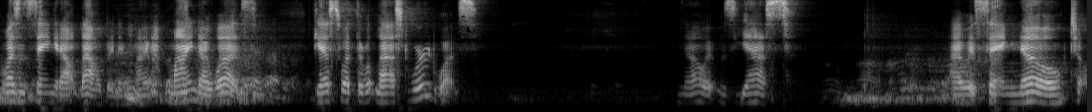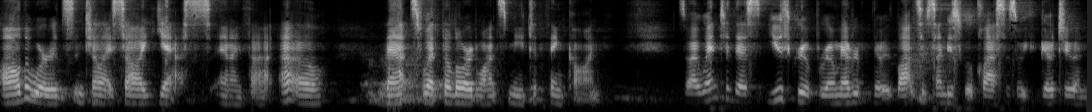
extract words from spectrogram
I wasn't saying it out loud, but in my mind I was. Guess what the last word was? No, it was yes. I was saying no to all the words until I saw yes. And I thought, uh oh, that's what the Lord wants me to think on. So I went to this youth group room. Every, there were lots of Sunday school classes we could go to, and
